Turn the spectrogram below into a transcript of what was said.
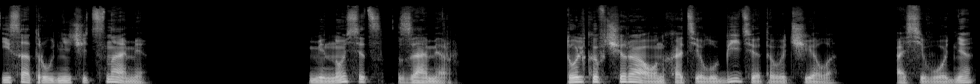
и сотрудничать с нами. Миносец замер. Только вчера он хотел убить этого чела, а сегодня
